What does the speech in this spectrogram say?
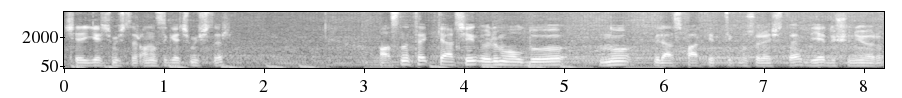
şey geçmiştir, anısı geçmiştir aslında tek gerçeğin ölüm olduğunu biraz fark ettik bu süreçte diye düşünüyorum.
